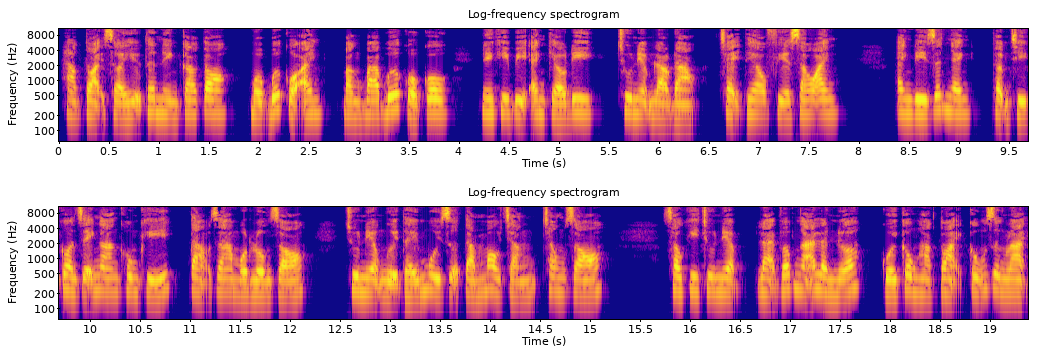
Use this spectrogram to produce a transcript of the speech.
Hạc Toại sở hữu thân hình cao to, một bước của anh bằng ba bước của cô, nên khi bị anh kéo đi, Chu Niệm lảo đảo chạy theo phía sau anh. Anh đi rất nhanh, thậm chí còn dễ ngang không khí, tạo ra một luồng gió. Chu Niệm ngửi thấy mùi sữa tắm màu trắng trong gió. Sau khi Chu Niệm lại vấp ngã lần nữa, cuối cùng Hạc Toại cũng dừng lại.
